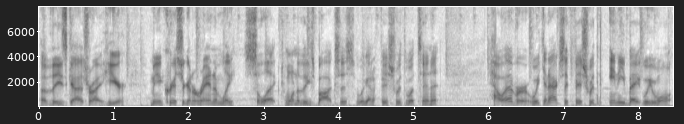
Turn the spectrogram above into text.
of these guys right here. Me and Chris are gonna randomly select one of these boxes. We gotta fish with what's in it. However, we can actually fish with any bait we want.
